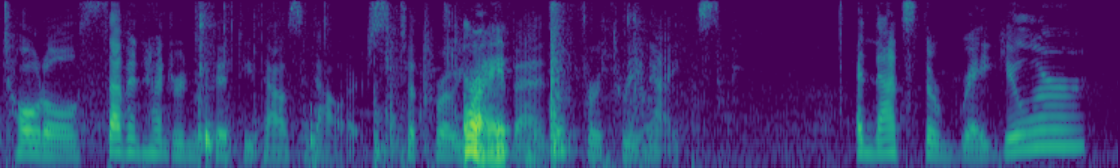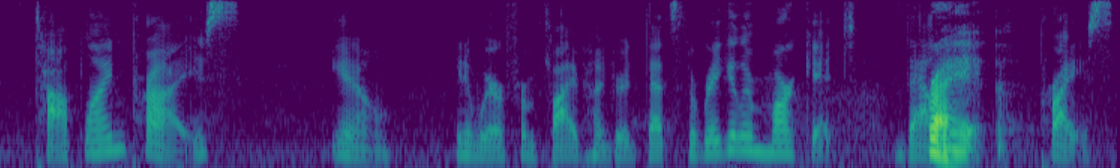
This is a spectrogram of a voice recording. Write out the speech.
total seven hundred and fifty thousand dollars to throw your Right. event for three nights. And that's the regular top line price, you know, anywhere from five hundred. That's the regular market value Right. price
